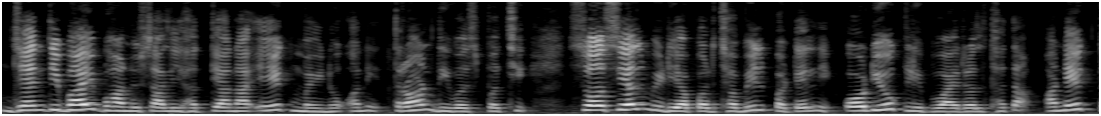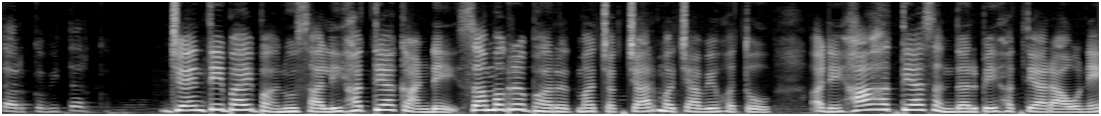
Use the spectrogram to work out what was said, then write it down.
જયંતિભાઈ ભાનુશાલી હત્યાના એક મહિનો અને ત્રણ દિવસ પછી સોશિયલ મીડિયા પર છબીલ પટેલની ઓડિયો ક્લિપ વાયરલ થતાં અનેક તર્ક વિતર્ક. જયંતિભાઈ ભાનુશાલી હત્યાકાંડે સમગ્ર ભારતમાં ચકચાર મચાવ્યો હતો અને આ હત્યા સંદર્ભે હત્યારાઓને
